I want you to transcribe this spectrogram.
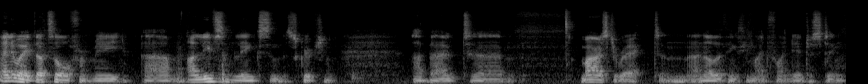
Anyway, that's all from me. Um, I'll leave some links in the description about. Mars Direct and, and other things you might find interesting.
